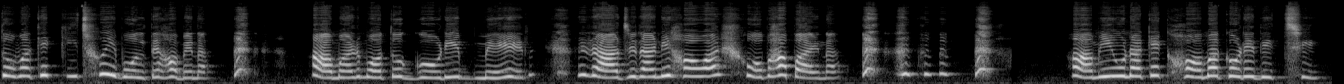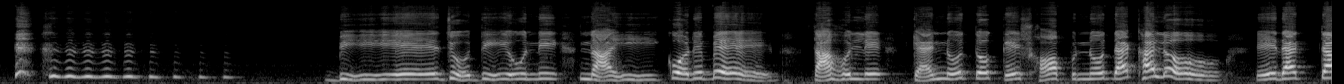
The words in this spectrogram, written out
তোমাকে কিছুই বলতে হবে না। আমার মতো গরিব মেয়ের রাজরানী হওয়া শোভা পায় না। আমি ওনাকে ক্ষমা করে দিচ্ছি। বিয়ে যদি উনি নাই করবেন, তাহলে কেন তোকে স্বপ্ন দেখাল? এর একটা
